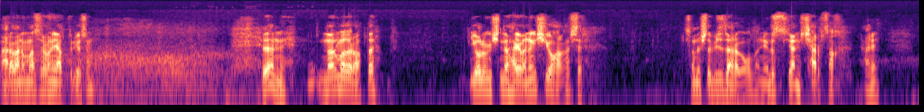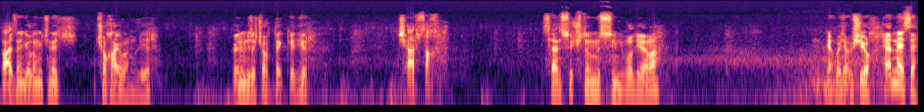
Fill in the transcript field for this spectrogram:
arabanın masrafını yaptırıyorsun. Yani normal olarak da yolun içinde hayvanın işi yok arkadaşlar. Sonuçta biz de araba kullanıyoruz. Yani çarpsak hani bazen yolun içinde çok hayvan oluyor. Önümüze çok denk geliyor. Çarpsak sen suçluymuşsun gibi oluyor ama yapacak bir şey yok. Her neyse.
